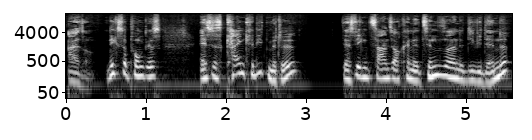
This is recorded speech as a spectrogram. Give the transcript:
Also, nächster Punkt ist, es ist kein Kreditmittel, deswegen zahlen Sie auch keine Zinsen, sondern eine Dividende.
